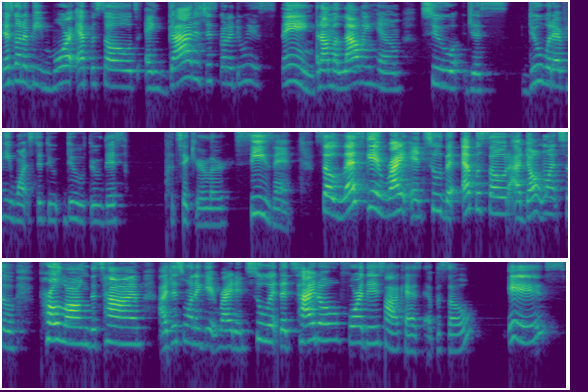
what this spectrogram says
there's going to be more episodes and God is just going to do his thing. And I'm allowing him to just do whatever he wants to do, do through this particular season. So let's get right into the episode. I don't want to prolong the time. I just want to get right into it. The title for this podcast episode is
